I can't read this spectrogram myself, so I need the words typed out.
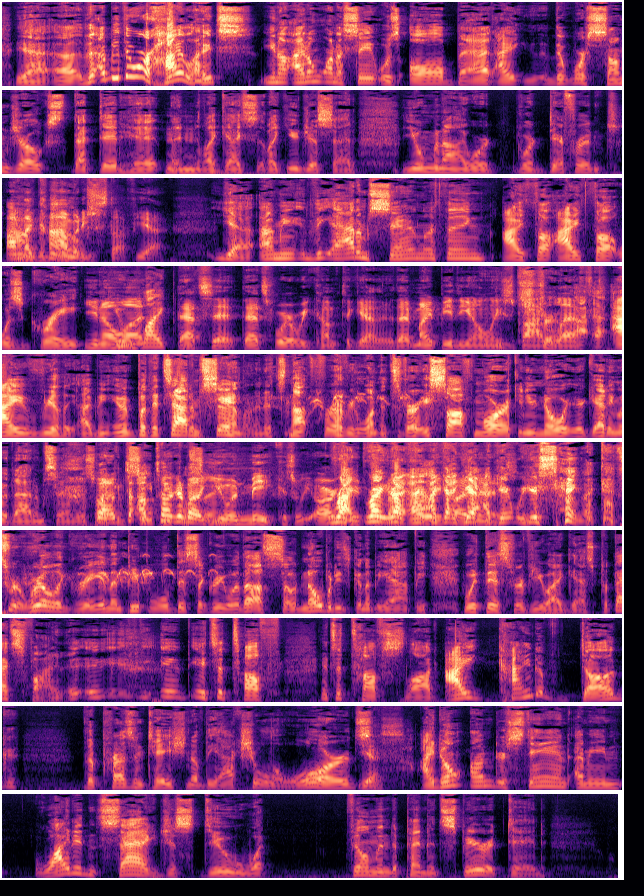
Yeah, uh, th- I mean there were highlights. You know, I don't want to say it was all bad. I there were some jokes that did hit, Mm-hmm. and like I said, like you just said, you and I were were different On the comedy jokes. stuff, yeah. Yeah, I mean the Adam Sandler thing, I thought I thought was great. You know what? Liked That's it. That's where we come together. That might be the only spot Sure, left. I, I really, I mean, but it's Adam Sandler, and it's not for everyone. It's very sophomoric, and you know what you're getting with Adam Sandler. So I but see I'm talking about saying- you and me because we are Right, right, right. I, I, 45 get, I get what you're saying. Like that's where we'll agree, and then people will disagree with us. So nobody's going to be happy with this review, I guess. But that's fine. It, it, it, it's a tough, it's a tough slog. I kind of dug the presentation of the actual awards. Yes. I don't understand. I mean, why didn't SAG just do what Film Independent Spirit did?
